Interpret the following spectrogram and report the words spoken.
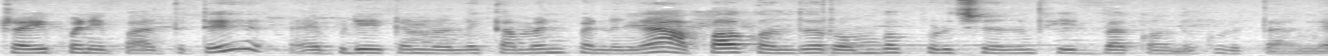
ட்ரை பண்ணி பார்த்துட்டு எப்படி இருக்குன்னு வந்து கமெண்ட் பண்ணுங்கள் அப்பாவுக்கு வந்து ரொம்ப பிடிச்சதுன்னு ஃபீட்பேக் வந்து கொடுத்தாங்க.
